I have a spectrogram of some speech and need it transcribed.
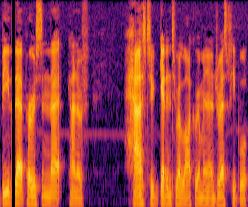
be that person that kind of has to get into a locker room and address people,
